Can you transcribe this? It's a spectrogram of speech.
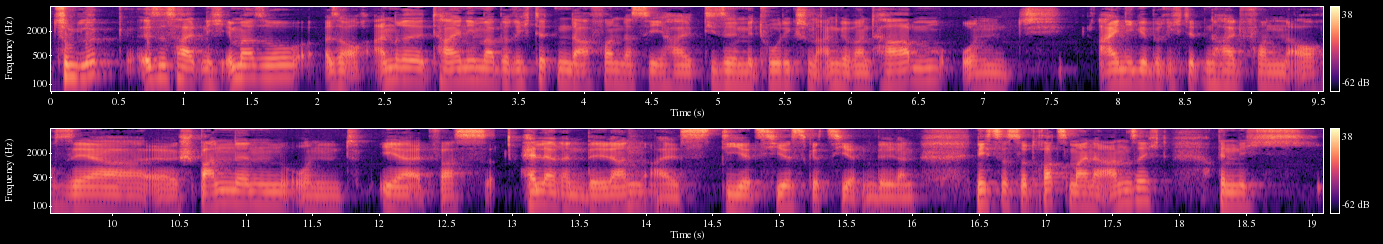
zum Glück ist es halt nicht immer so. Also auch andere Teilnehmer berichteten davon, dass sie halt diese Methodik schon angewandt haben und einige berichteten halt von auch sehr äh, spannenden und eher etwas helleren Bildern als die jetzt hier skizzierten Bildern. Nichtsdestotrotz meiner Ansicht finde ich,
